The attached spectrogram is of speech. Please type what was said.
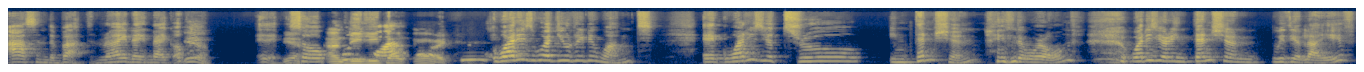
us in the butt, right? Like, like okay. Yeah, uh, yeah. So and you are, art. what is what you really want, and what is your true intention in the world? What is your intention with your life?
